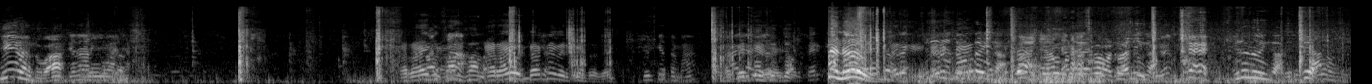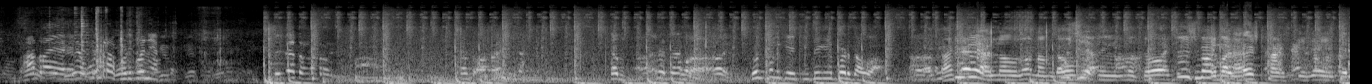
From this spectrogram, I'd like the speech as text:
తీరను వా Kanskje nå når man da må da Det man er kanskje det ikke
